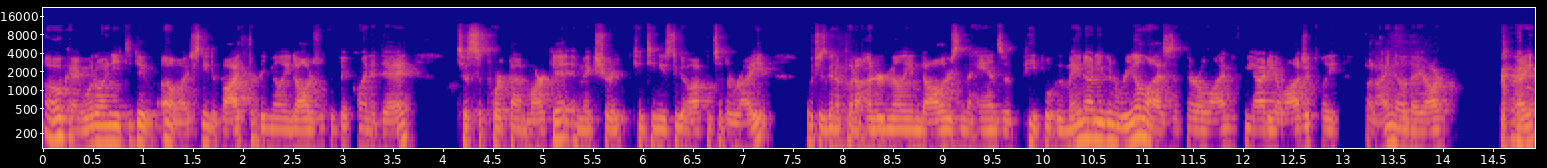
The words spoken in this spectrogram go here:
Oh, okay, what do I need to do? Oh, I just need to buy $30 million worth of Bitcoin a day to support that market and make sure it continues to go up and to the right, which is going to put $100 million in the hands of people who may not even realize that they're aligned with me ideologically, but I know they are. Right.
